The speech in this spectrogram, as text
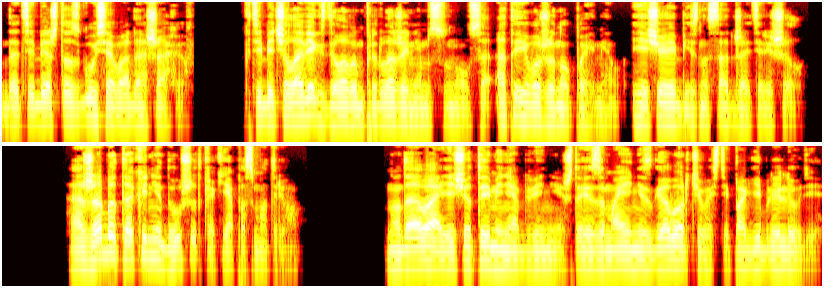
Да тебе что с гуся вода, Шахов. К тебе человек с деловым предложением сунулся, а ты его жену поимел, еще и бизнес отжать решил. А жаба так и не душит, как я посмотрю. Ну давай, еще ты меня обвини, что из-за моей несговорчивости погибли люди,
